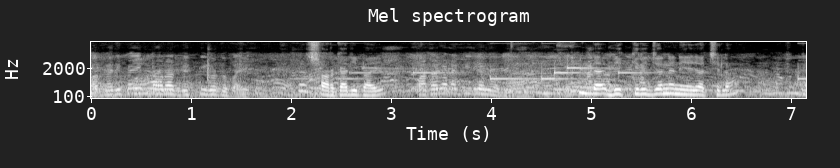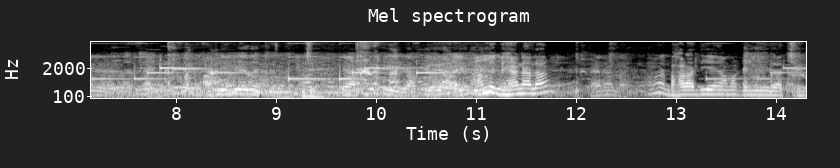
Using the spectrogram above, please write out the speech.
সরকারি পাইপ না ওনার ব্যক্তিগত পাইপ? সরকারি পাইপ। পাতাকাটা কি জন্য? বিক্রির জন্য নিয়ে যাচ্ছিলাম। আমি ভ্যানালা। আমার ভাড়া দিয়ে আমাকে নিয়ে যাচ্ছিল।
